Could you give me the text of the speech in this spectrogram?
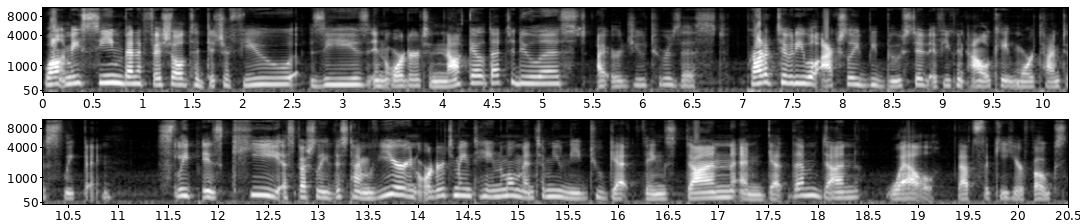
While it may seem beneficial to ditch a few Z's in order to knock out that to do list, I urge you to resist. Productivity will actually be boosted if you can allocate more time to sleeping. Sleep is key, especially this time of year, in order to maintain the momentum you need to get things done and get them done well. That's the key here, folks.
